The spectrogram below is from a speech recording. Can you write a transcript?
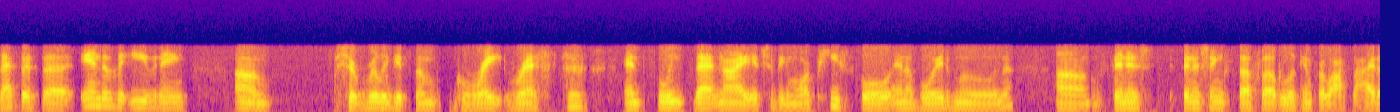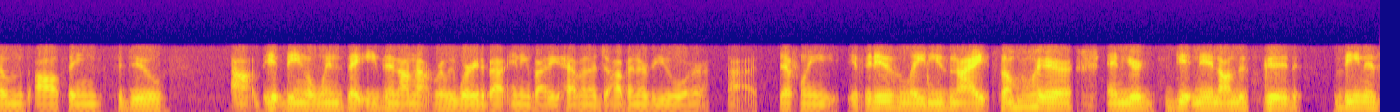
That's at the end of the evening um, should really get some great rest and sleep that night. It should be more peaceful and avoid moon. Um, finish finishing stuff up, looking for lost items, all things to do. Uh, it being a Wednesday evening, I'm not really worried about anybody having a job interview or uh, definitely if it is ladies' night somewhere and you're getting in on this good Venus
